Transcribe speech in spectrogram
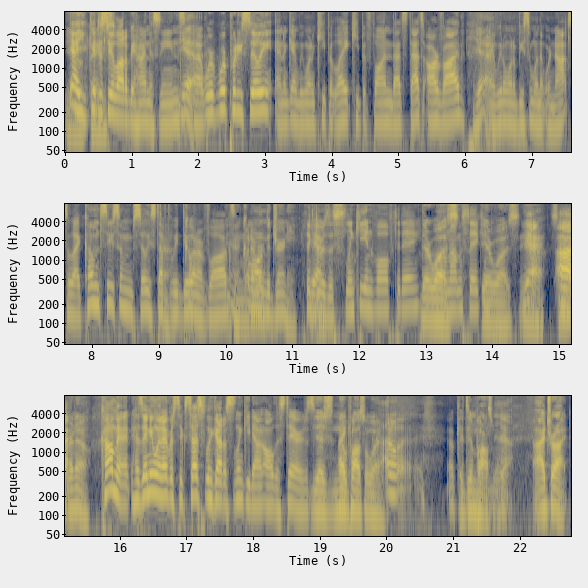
You yeah, know, you get to see a lot of behind the scenes. Yeah. uh, we're we're pretty silly, and again, we want to keep it light, keep it fun. That's that's our vibe, Yeah, and we don't want to be someone that we're not. So like, come and see some silly stuff Yeah, that we do come- on our vlogs yeah, and come whatever. along the journey. I think Yeah. there was a slinky involved today. There If was. I'm not mistaken. There was. Yeah. Yeah. So you Uh, never know. Comment: Has anyone ever successfully got a slinky down all the stairs? There's no like, possible way. I don't. uh, Okay. It's impossible. Yeah. I tried.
